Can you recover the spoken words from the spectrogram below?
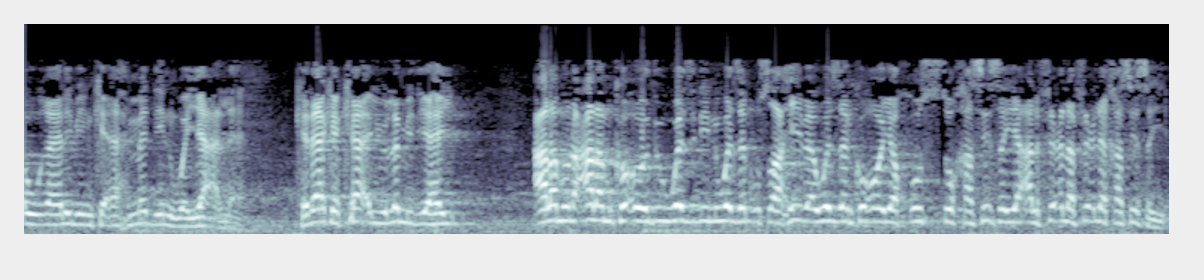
ow haalibin kaaxmadin wayaclى kadaaka kaa ayuu la mid yahay calamun calamka oo duu wasnin wasan u saaxiiba wasanka oo yakhusu khasisaya alficla ficli khasisaya.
